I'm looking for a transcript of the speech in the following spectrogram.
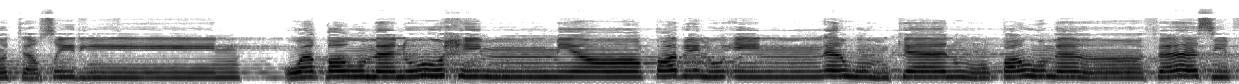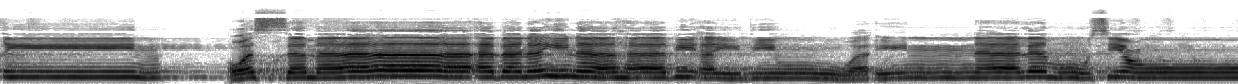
منتصرين وقوم نوح من قبل إنهم كانوا قوما فاسقين والسماء بنيناها بأيد وإنا لموسعون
